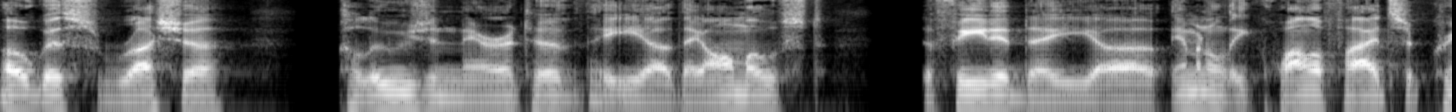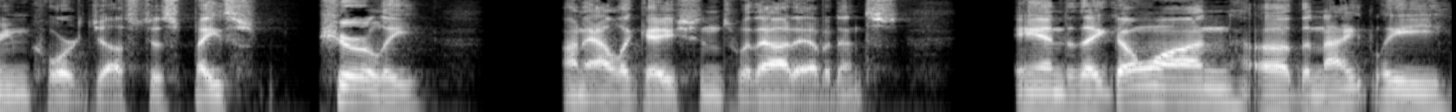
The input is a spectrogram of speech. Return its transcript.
bogus Russia collusion narrative. They uh, they almost defeated a uh, eminently qualified Supreme Court justice based purely on allegations without evidence. And they go on uh, the nightly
